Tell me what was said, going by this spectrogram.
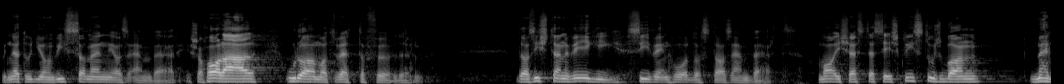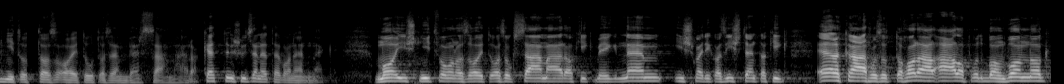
hogy ne tudjon visszamenni az ember. És a halál uralmat vett a földön. De az Isten végig szívén hordozta az embert. Ma is ezt teszi, és Krisztusban megnyitotta az ajtót az ember számára. Kettős üzenete van ennek. Ma is nyitva van az ajtó azok számára, akik még nem ismerik az Istent, akik elkárhozott a halál állapotban vannak,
